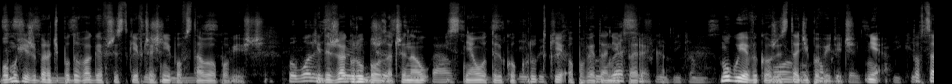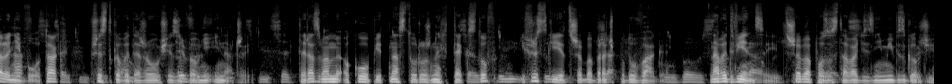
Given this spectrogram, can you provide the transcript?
bo musisz brać pod uwagę wszystkie wcześniej powstałe opowieści. Kiedy Jacques Roubaud zaczynał, istniało tylko krótkie opowiadanie Pereka. Mógł je wykorzystać i powiedzieć: Nie, to wcale nie było tak, wszystko wydarzyło się zupełnie inaczej. Teraz mamy około 15 różnych tekstów i wszystkie je trzeba brać pod uwagę. Nawet więcej, trzeba pozostawać z nimi w zgodzie.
